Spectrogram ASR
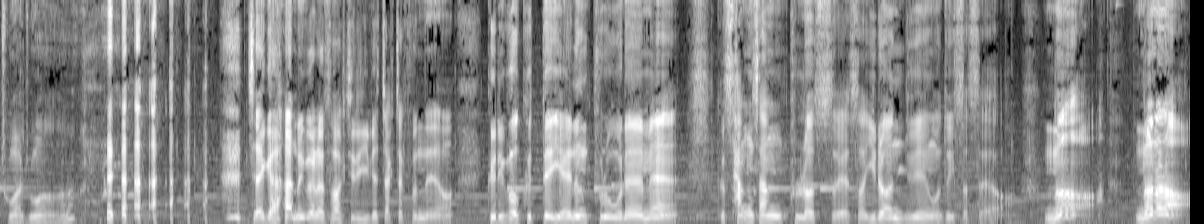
좋아 좋아. 제가 하는 거라서 확실히 입에 짝짝 붙네요. 그리고 그때 예능 프로그램에 그 상상 플러스에서 이런 유행어도 있었어요. 나, 나나나,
